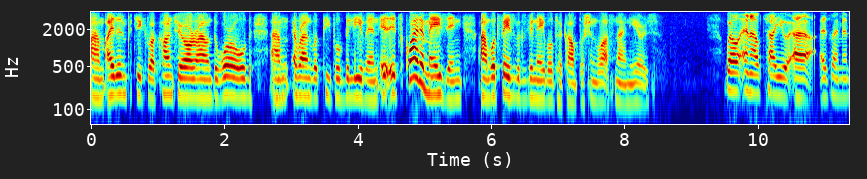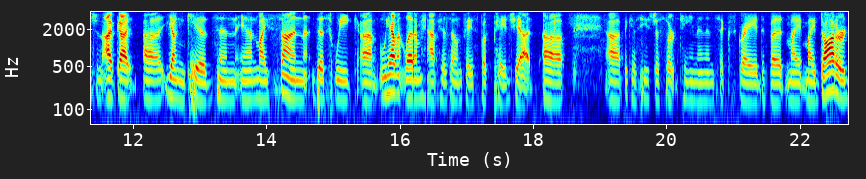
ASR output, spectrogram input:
um, either in a particular country or around the world, um, around what people believe in. It, it's quite amazing um, what Facebook's been able to accomplish in the last nine years. Well, and I'll tell you, uh, as I mentioned, I've got uh, young kids, and and my son this week, um, we haven't let him have his own Facebook page yet. Uh, uh, because he's just 13 and in sixth grade. But my my daughter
